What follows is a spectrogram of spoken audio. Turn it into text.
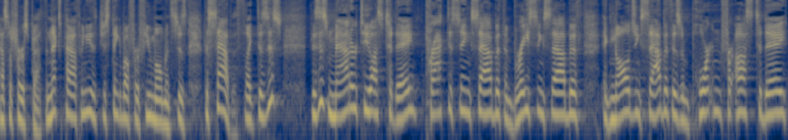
That's the first path. The next path we need to just think about for a few moments is the Sabbath. Like, does this, does this matter to us today? Practicing Sabbath, embracing Sabbath, acknowledging Sabbath is important for us today.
